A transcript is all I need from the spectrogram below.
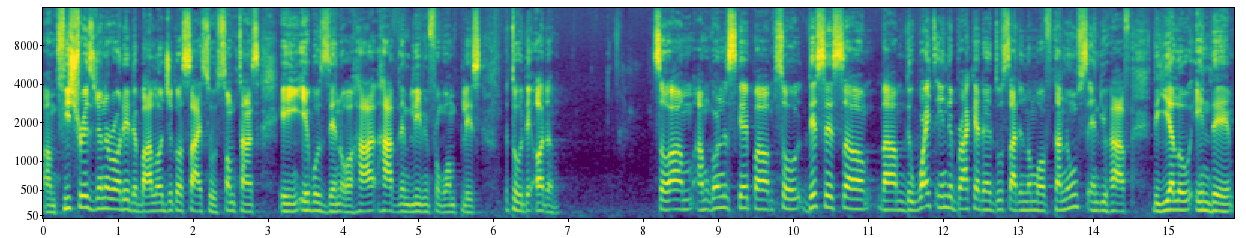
um, fisheries generally, the biological side, so sometimes it enables them or ha have them living from one place to the other. So um, I'm going to skip. Um, so this is um, um the white in the bracket, uh, those are the number of canoes, and you have the yellow in the,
